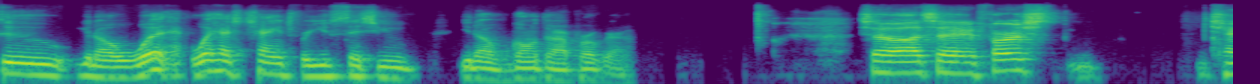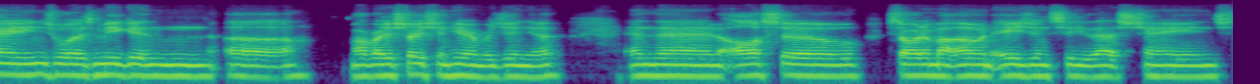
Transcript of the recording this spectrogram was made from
to, you know, what what has changed for you since you, you know, gone through our program? So I'd say first change was me getting uh, my registration here in Virginia, and then also starting my own agency. That's changed,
